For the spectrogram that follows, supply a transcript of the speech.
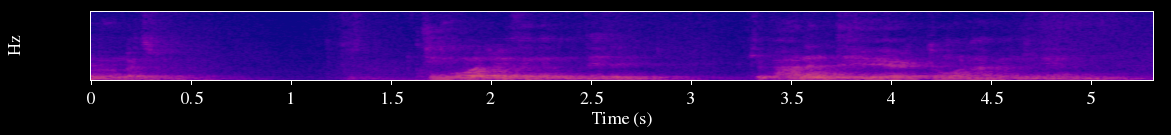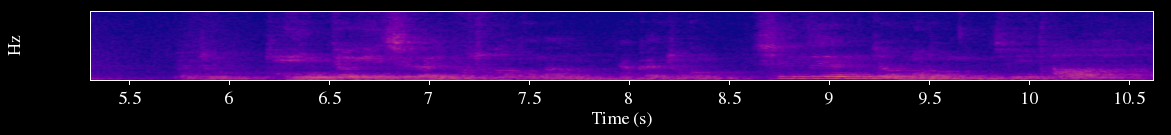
한 가지 궁금한 점이 생겼는데 네. 이렇게 많은 대외 활동을 하면은 좀 개인적인 시간이 부족하거나 음. 약간 조금 힘든 점은 없는지 아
